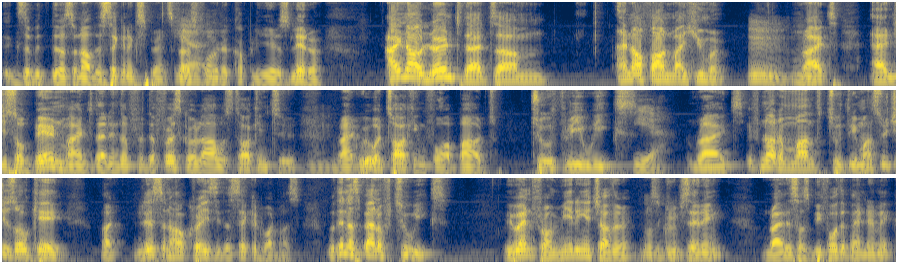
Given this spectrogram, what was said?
exhibit this so now the second experience fast forward a couple of years later i now learned that um i now found my humor Mm. right and you so bear in mind that in the the first girl i was talking to Mm. right we were talking for about two three weeks Yeah. right? If not a month, two, three months, which is okay. But listen how crazy the second one was. Within a span of two weeks, we went from meeting each other, it was a group setting, right? This was before the pandemic,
